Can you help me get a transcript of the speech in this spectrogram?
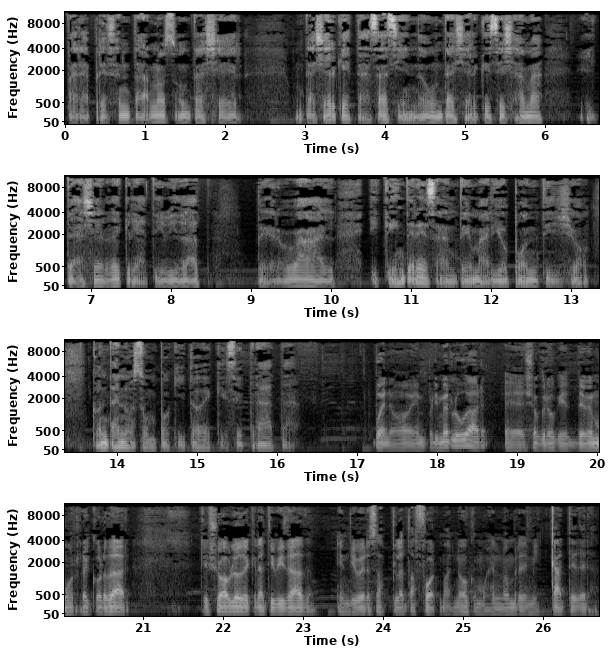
para presentarnos un taller, un taller que estás haciendo, un taller que se llama el taller de creatividad verbal. Y qué interesante, Mario Pontillo. Contanos un poquito de qué se trata. Bueno, en primer lugar, eh, yo creo que debemos recordar que yo hablo de creatividad en diversas plataformas, ¿no? Como es el nombre de mi cátedra.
